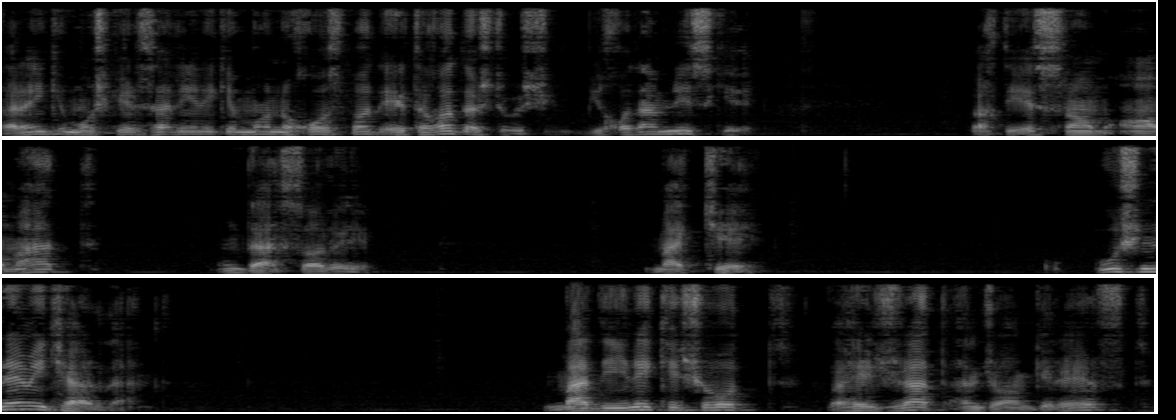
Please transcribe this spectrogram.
برای اینکه مشکل سر اینه که ما نخست باید اعتقاد داشته باشیم. بی خودم نیست که وقتی اسلام آمد اون ده سال مکه گوش نمی کردند مدینه که شد و هجرت انجام گرفت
